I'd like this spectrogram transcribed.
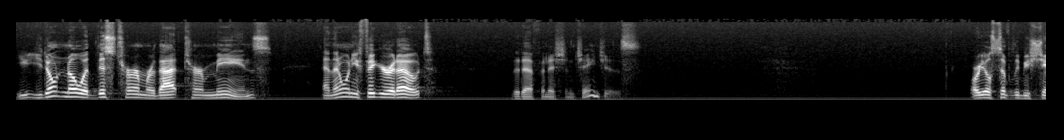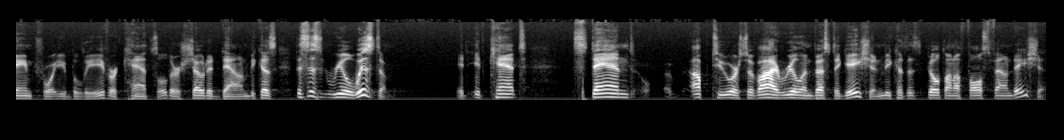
You, you don't know what this term or that term means. And then when you figure it out, the definition changes. Or you'll simply be shamed for what you believe, or canceled, or shouted down, because this isn't real wisdom. It, it can't stand up to or survive real investigation because it's built on a false foundation.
